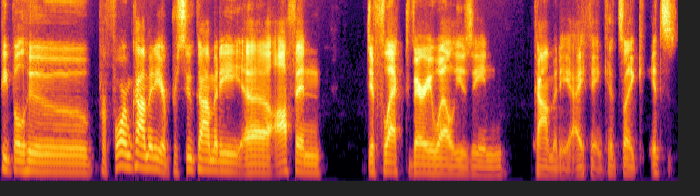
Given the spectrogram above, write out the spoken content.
people who perform comedy or pursue comedy uh often deflect very well using comedy i think. It's like it's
